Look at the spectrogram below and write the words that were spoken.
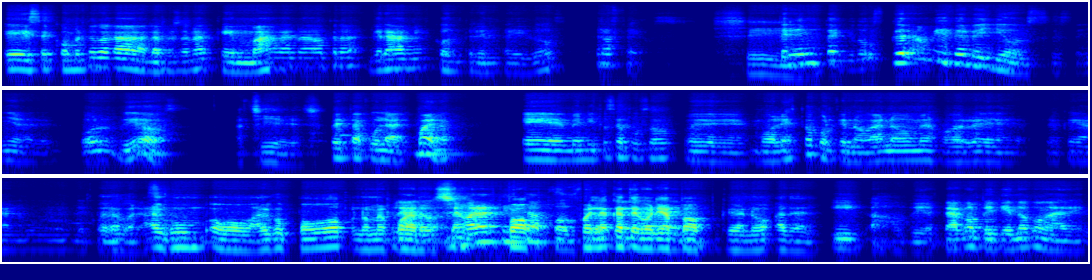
eh, se convirtió con la, la, persona que más ha ganado otra Grammy con 32 trofeos. Sí. 32 Grammys de Beyoncé, señores. Por Dios. Así es. Espectacular. Bueno, eh, Benito se puso eh, molesto porque no ganó mejor, creo que álbum de colaboración. Algún, o algo pop, no me acuerdo. Claro, mejor artista pop. Fue en la categoría pop que ganó Adele. Y, obvio, estaba compitiendo con Adele.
